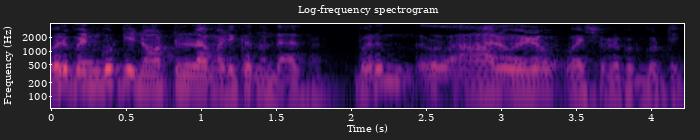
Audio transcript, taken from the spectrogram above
ഒരു പെൺകുട്ടി നോട്ടെല്ലാം എടുക്കുന്നുണ്ടായിരുന്നു വെറും ആറോ ഏഴോ വയസ്സുള്ള പെൺകുട്ടി.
